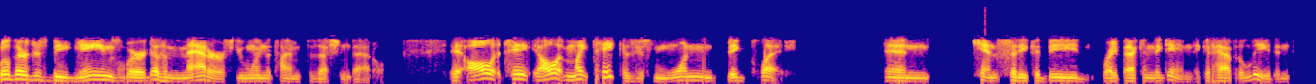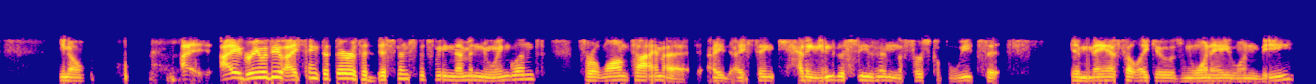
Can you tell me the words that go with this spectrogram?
will there just be games where it doesn't matter if you win the time of possession battle? It all it take all it might take is just one big play, and Kansas City could be right back in the game. They could have the lead, and you know I I agree with you. I think that there is a distance between them and New England for a long time. I I, I think heading into the season, the first couple weeks, it it may have felt like it was one A, one B.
